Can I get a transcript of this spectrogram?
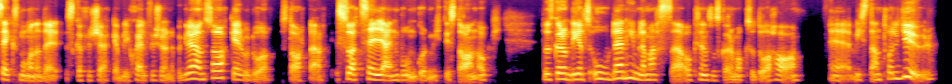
sex månader ska försöka bli självförsörjande på grönsaker och då starta så att säga en bondgård mitt i stan. Och då ska de dels odla en himla massa och sen så ska de också då ha eh, visst antal djur.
